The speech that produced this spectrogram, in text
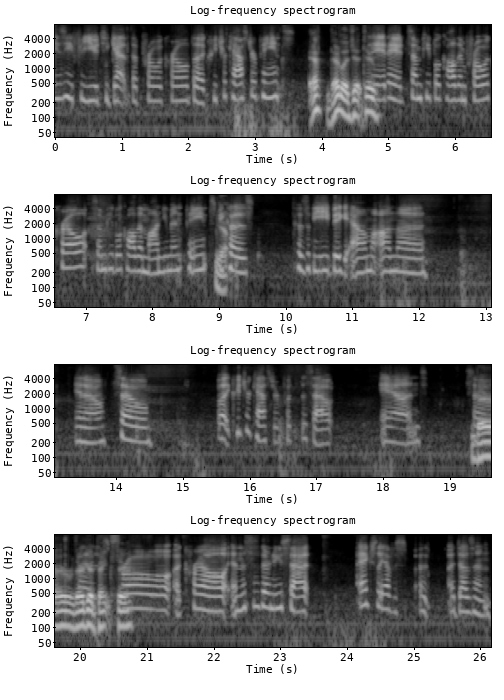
easy for you to get the Pro Acryl, the Creature Caster paints. Yeah, they're legit too. They, they, some people call them Pro Acryl. Some people call them Monument paints Yeah. because because of the big M on the, you know. So, but Creature Caster puts this out, and so They're- they're good does paints, too. Pro Acryl, and this is their new set. I actually have a dozen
